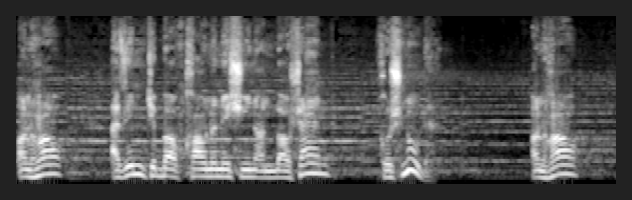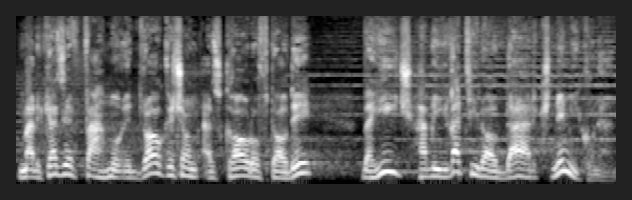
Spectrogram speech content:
آنها از اینکه با نشینان باشند خوشنودند آنها مرکز فهم و ادراکشان از کار افتاده و هیچ حقیقتی را درک نمی کنند.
